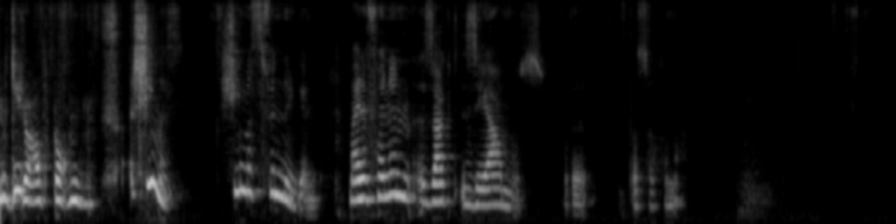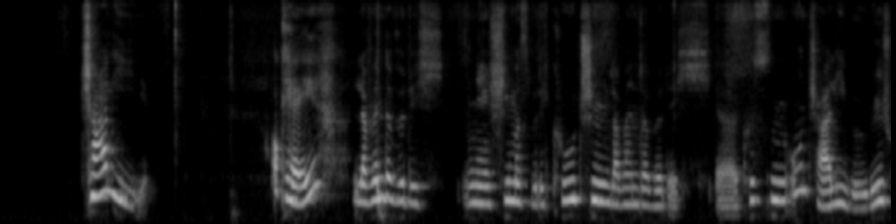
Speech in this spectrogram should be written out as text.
man geht auf doch ein Schimes. Schimes Finnegan. Meine Freundin sagt Seamus. Oder was auch immer. Charlie. Okay, Lavender würde ich. Nee, Shimas würde ich crutschen, Lavender würde ich äh, küssen und Charlie würde ich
